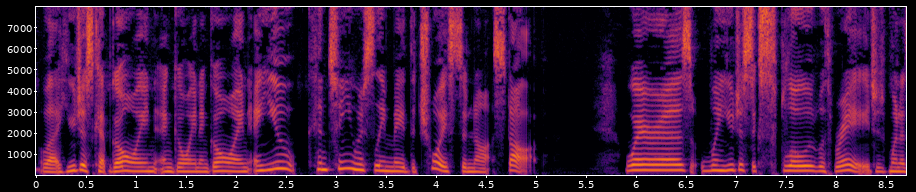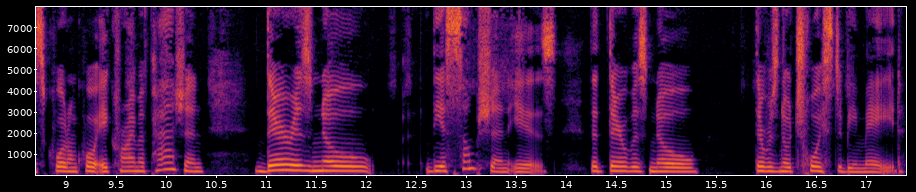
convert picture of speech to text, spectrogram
Like you just kept going and going and going and you continuously made the choice to not stop. Whereas when you just explode with rage when it's quote unquote a crime of passion there is no the assumption is that there was no there was no choice to be made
